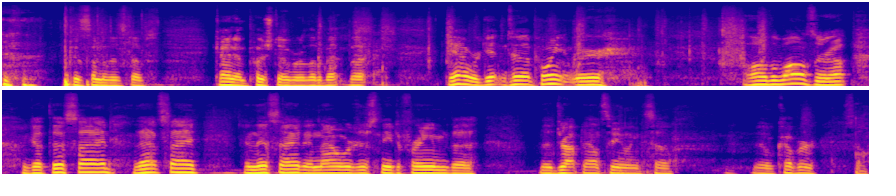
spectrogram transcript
because some of this stuff's kind of pushed over a little bit, but yeah, we're getting to that point where all the walls are up. We got this side, that side, and this side, and now we just need to frame the the drop down ceiling so it'll cover so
